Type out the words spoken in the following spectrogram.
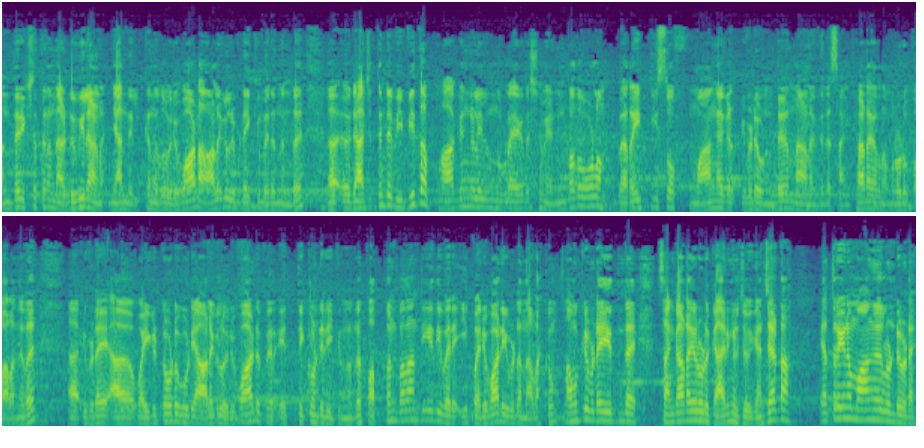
അന്തരീക്ഷത്തിന് നടുവിലാണ് ഞാൻ നിൽക്കുന്നത്. ഒരുപാട് ആളുകൾ ഇവിടേക്ക് വരുന്നുണ്ട്. രാജ്യത്തിന്റെ വിവിധ ഭാഗങ്ങളിൽ നിന്നുള്ള ഏകദേശം എൺപതോളം വെറൈറ്റീസ് ഓഫ് മാങ്ങകൾ ഇവിടെ ഉണ്ട് എന്നാണ് ഇതിന്റെ സംഘാടകർ നമ്മളോട് പറഞ്ഞത്. ഇവിടെ കൂടി ആളുകൾ ഒരുപാട് പേർ എത്തിക്കൊണ്ടിരിക്കുന്നുണ്ട്. പത്തൊൻപതാം തീയതി വരെ ഈ പരിപാടി ഇവിടെ നടക്കും. നമുക്കിവിടെ ഇതിന്റെ സംഘാടകരോട് കാര്യങ്ങൾ ചോദിക്കാം. ചേട്ടാ എത്ര മാങ്ങകളുണ്ട് ഇവിടെ?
